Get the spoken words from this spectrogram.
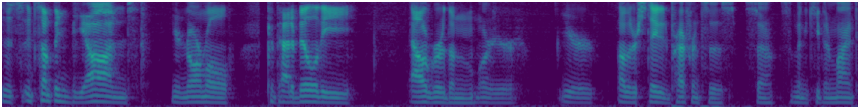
It's, it's something beyond your normal compatibility algorithm or your your other stated preferences. So something to keep in mind.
